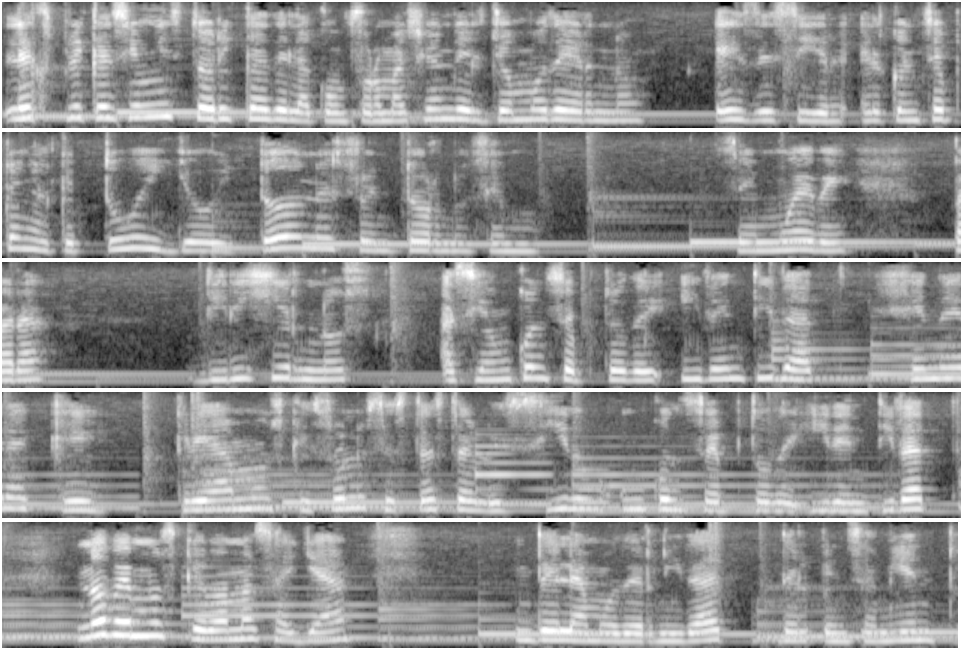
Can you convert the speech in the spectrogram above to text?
La explicación histórica de la conformación del yo moderno, es decir, el concepto en el que tú y yo y todo nuestro entorno se, se mueve para dirigirnos hacia un concepto de identidad, genera que creamos que solo se está establecido un concepto de identidad no vemos que va más allá de la modernidad del pensamiento,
